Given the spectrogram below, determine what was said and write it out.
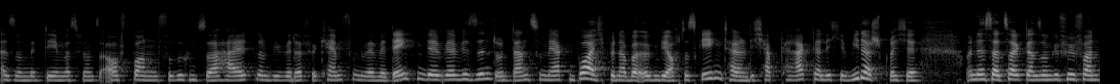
Also mit dem, was wir uns aufbauen und versuchen zu erhalten und wie wir dafür kämpfen, wer wir denken, der, wer wir sind und dann zu merken, boah, ich bin aber irgendwie auch das Gegenteil und ich habe charakterliche Widersprüche. Und das erzeugt dann so ein Gefühl von,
